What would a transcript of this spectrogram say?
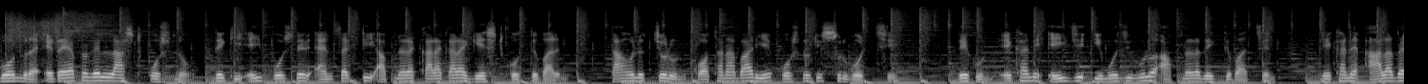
বন্ধুরা, এটাই আপনাদের লাস্ট প্রশ্ন। দেখি, এই প্রশ্নের অ্যান্সারটি আপনারা কারা কারা গেস্ট করতে পারেন? তাহলে চলুন কথা না বাড়িয়ে প্রশ্নটি শুরু করছি। দেখুন, এখানে এই যে ইমোজিগুলো আপনারা দেখতে পাচ্ছেন, এখানে আলাদা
